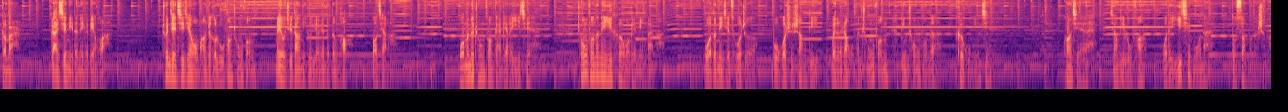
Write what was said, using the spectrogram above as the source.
哥们儿，感谢你的那个电话。春节期间我忙着和卢芳重逢，没有去当你和圆圆的灯泡，抱歉了。我们的重逢改变了一切，重逢的那一刻我便明白了，我的那些挫折不过是上帝为了让我们重逢并重逢的刻骨铭心。况且相比卢芳，我的一切磨难都算不得什么。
